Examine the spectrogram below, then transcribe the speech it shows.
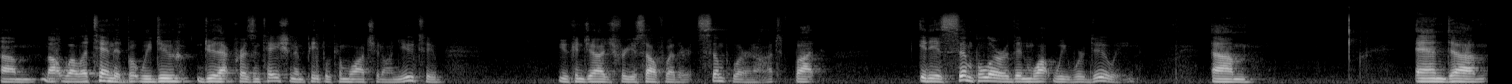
Um, not well attended, but we do do that presentation and people can watch it on YouTube. You can judge for yourself whether it's simple or not, but it is simpler than what we were doing. Um, and um,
